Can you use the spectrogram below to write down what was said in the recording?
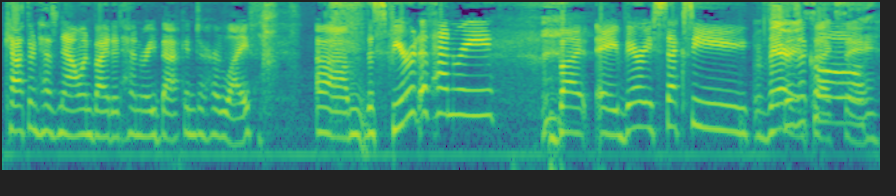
Catherine has now invited Henry back into her life. Um, the spirit of Henry, but a very sexy, Very physical sexy.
